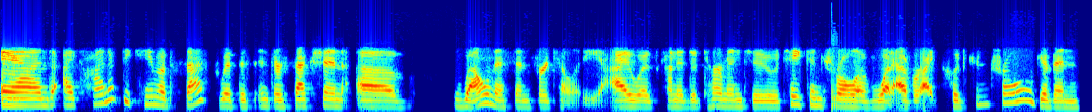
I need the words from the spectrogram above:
And I kind of became obsessed with this intersection of wellness and fertility. I was kind of determined to take control of whatever I could control, given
